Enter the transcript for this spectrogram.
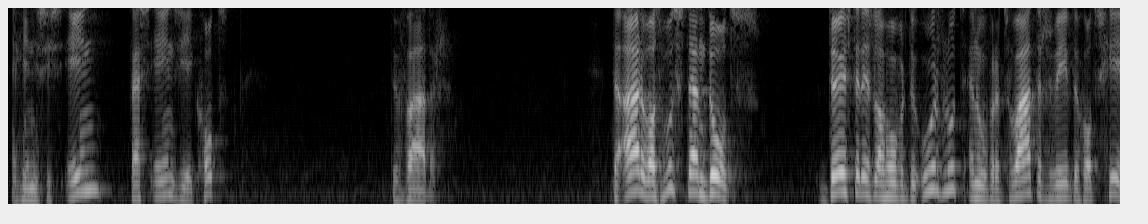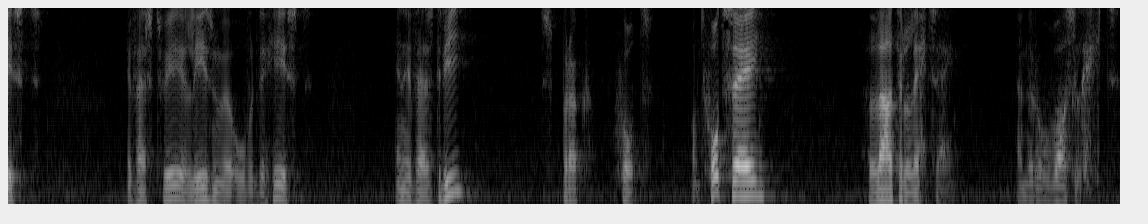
In Genesis 1, vers 1 zie ik God, de Vader. De aarde was woest en doods. Duisternis lag over de oervloed en over het water zweefde Gods geest. In vers 2 lezen we over de geest. En in vers 3 sprak God. Want God zei, laat er licht zijn. En er was licht.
